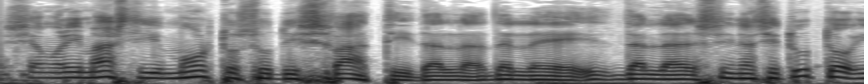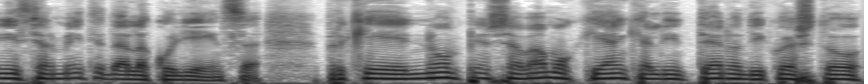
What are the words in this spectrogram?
siamo rimasti molto soddisfatti dal, dalle, dal, innanzitutto inizialmente dall'accoglienza perché non pensavamo che anche all'interno di questo,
